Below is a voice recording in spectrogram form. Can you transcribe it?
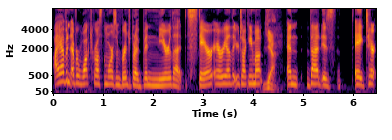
I haven't ever walked across the Morrison Bridge, but I've been near that stair area that you're talking about. Yeah. and that is a ter-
